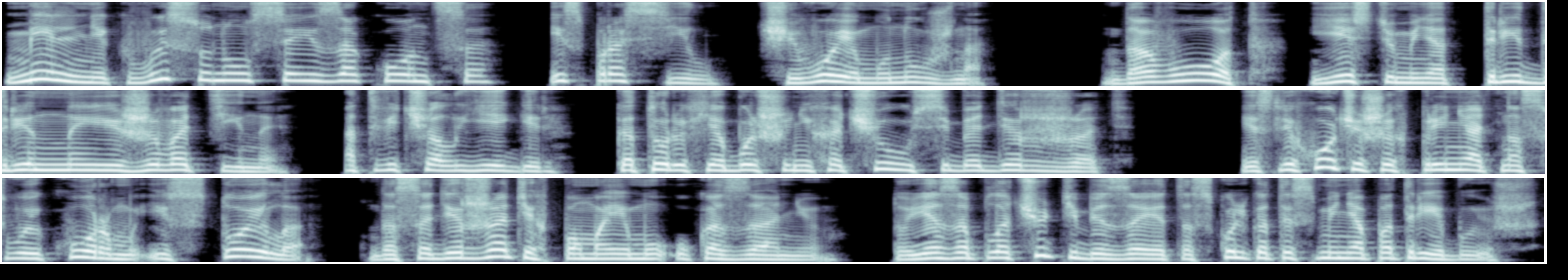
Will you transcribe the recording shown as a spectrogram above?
Мельник высунулся из оконца и спросил, чего ему нужно. «Да вот, есть у меня три дрянные животины», — отвечал егерь, «которых я больше не хочу у себя держать. Если хочешь их принять на свой корм из стойла, да содержать их по моему указанию, то я заплачу тебе за это, сколько ты с меня потребуешь.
